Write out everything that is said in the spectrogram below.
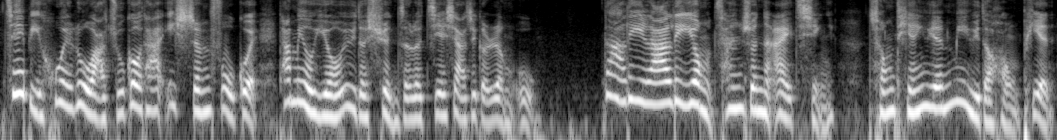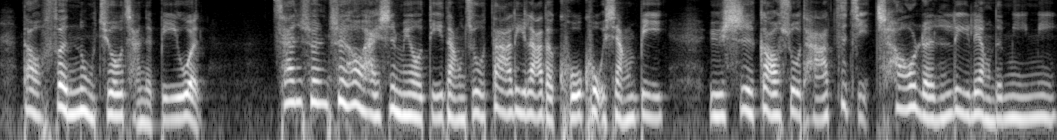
这笔贿赂啊，足够她一生富贵。她没有犹豫的选择了接下这个任务。大利拉利用参孙的爱情，从甜言蜜语的哄骗，到愤怒纠缠的逼问。参孙最后还是没有抵挡住大力拉的苦苦相逼，于是告诉他自己超人力量的秘密。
